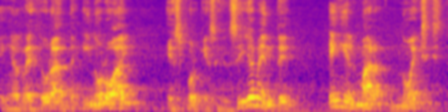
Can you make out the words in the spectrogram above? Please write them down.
en el restaurante y no lo hay, es porque sencillamente en el mar no existe.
